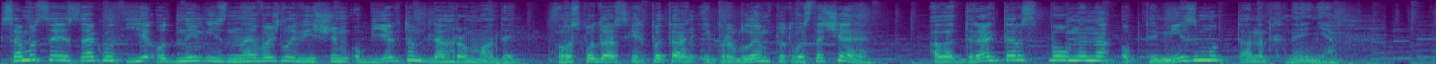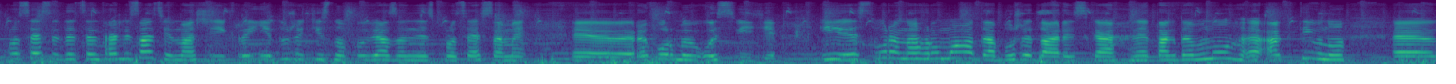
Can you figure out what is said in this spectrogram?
Саме цей заклад є одним із найважливішим об'єктом для громади. Господарських питань і проблем тут вистачає, але директор сповнена оптимізму та натхнення. Процеси децентралізації в нашій країні дуже тісно пов'язані з процесами е, реформи в освіті. І створена громада Божедарівська не так давно е, активно е,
